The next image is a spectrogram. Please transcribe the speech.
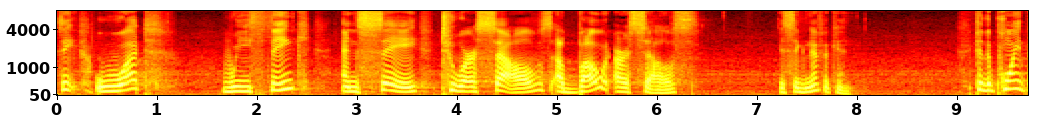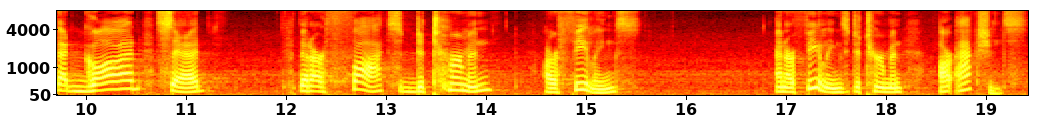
See, what we think and say to ourselves about ourselves is significant to the point that God said that our thoughts determine our feelings and our feelings determine our actions.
